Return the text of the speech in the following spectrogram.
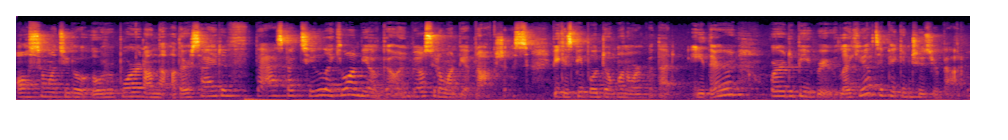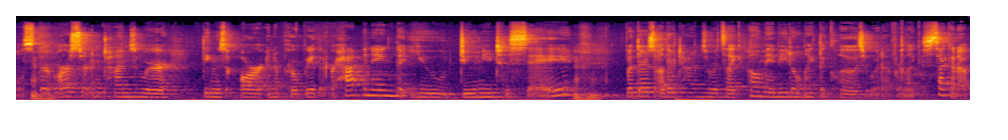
also want to go overboard on the other side of the aspect too. Like you want to be outgoing, but you also don't want to be obnoxious because people don't want to work with that either, or to be rude. Like you have to pick and choose your battles. There mm-hmm. are certain times where things are inappropriate that are happening that you do need to say, mm-hmm. but there's other times where it's like, oh, maybe you don't like the clothes or whatever. Like suck it up.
